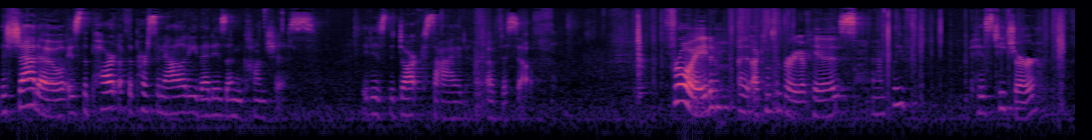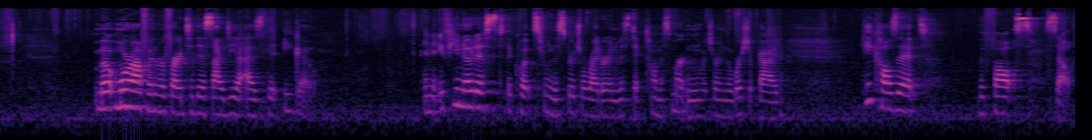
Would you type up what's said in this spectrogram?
The shadow is the part of the personality that is unconscious. It is the dark side of the self. Freud, a, a contemporary of his, and I believe his teacher, mo- more often referred to this idea as the ego. And if you noticed the quotes from the spiritual writer and mystic Thomas Merton, which are in the worship guide, he calls it the false self.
